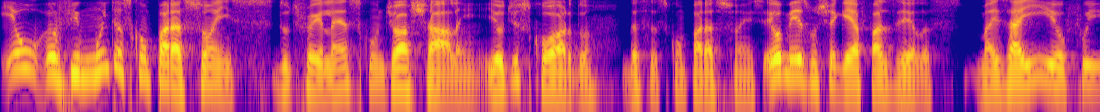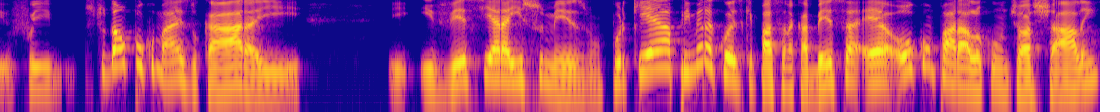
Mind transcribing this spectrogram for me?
Eu, eu vi muitas comparações do Trey Lance com o Josh Allen e eu discordo dessas comparações. Eu mesmo cheguei a fazê-las, mas aí eu fui, fui estudar um pouco mais do cara e, e, e, ver se era isso mesmo. Porque a primeira coisa que passa na cabeça é ou compará-lo com o Josh Allen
